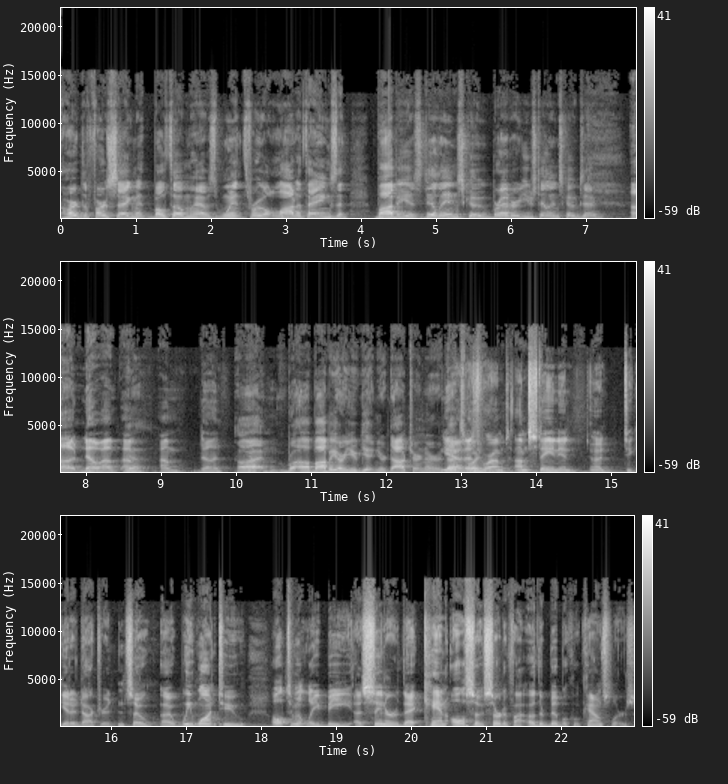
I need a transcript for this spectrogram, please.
heard the first segment, both of them have went through a lot of things, and Bobby is still in school. Brett, are you still in school too? Uh, no, I'm I'm, Yeah. I'm done. All right, B- uh, Bobby, are you getting your doctorate, or Yeah, that's, what- where I'm. I'm staying in uh, to get a doctorate, and so uh, we want to ultimately be a center that can also certify other biblical counselors.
